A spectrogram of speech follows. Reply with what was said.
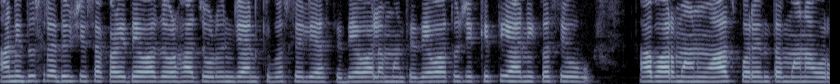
आणि दुसऱ्या दिवशी सकाळी देवाजवळ हात जोडून जानकी बसलेली असते. देवाला म्हणते देवा तुझे किती आणि कसे आभार मानू. आजपर्यंत मनावर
